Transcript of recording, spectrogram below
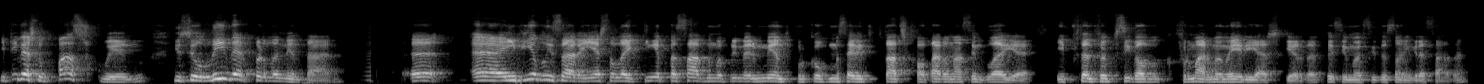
E tiveste o Passos Coelho e o seu líder parlamentar a inviabilizarem esta lei que tinha passado num primeiro momento porque houve uma série de deputados que faltaram na Assembleia e, portanto, foi possível formar uma maioria à esquerda. Foi assim uma situação engraçada.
